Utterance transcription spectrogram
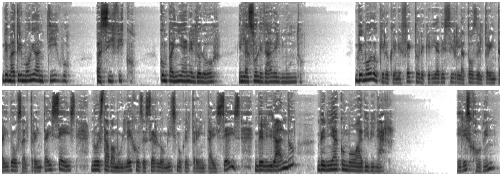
de matrimonio antiguo, pacífico, compañía en el dolor, en la soledad del mundo. De modo que lo que en efecto le quería decir la tos del 32 al 36 no estaba muy lejos de ser lo mismo que el 36. Delirando, venía como a adivinar. ¿Eres joven?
